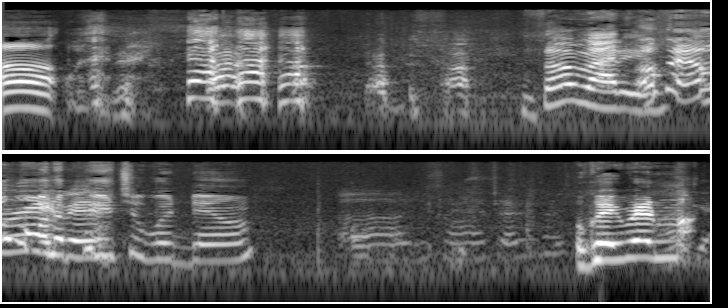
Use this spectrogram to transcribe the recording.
Uh, somebody. Okay, I want a picture with them. Okay, ready? Mom? Jay,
